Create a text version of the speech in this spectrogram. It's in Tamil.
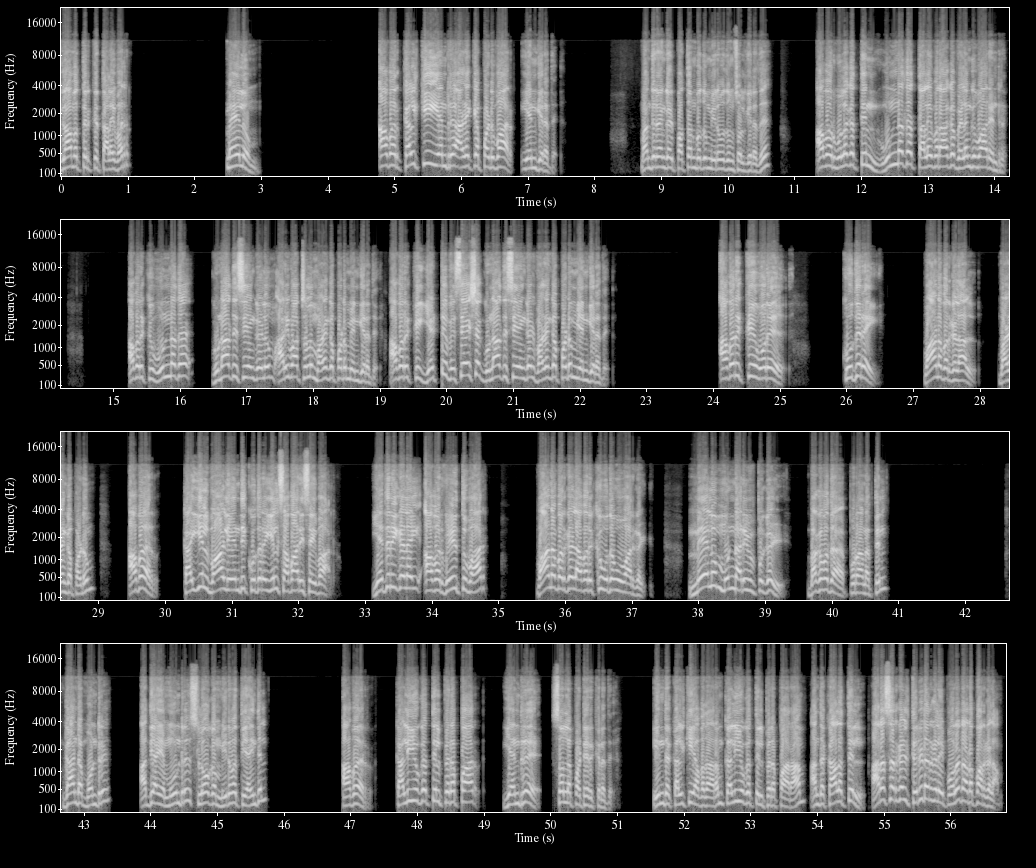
கிராமத்திற்கு தலைவர். மேலும் அவர் கல்கி என்று அழைக்கப்படுவார் என்கிறது. மந்திரங்கள் பத்தொன்பதும் இருபதும் சொல்கிறது அவர் உலகத்தின் உன்னத தலைவராக விளங்குவார் என்று. அவருக்கு உன்னத குணாதிசயங்களும் அறிவாற்றலும் வழங்கப்படும் என்கிறது. அவருக்கு எட்டு விசேஷ குணாதிசயங்கள் வழங்கப்படும் என்கிறது. அவருக்கு ஒரு குதிரை வானவர்களால் வழங்கப்படும். அவர் கையில் வாள் ஏந்தி குதிரையில் சவாரி செய்வார். எதிரிகளை அவர் வீழ்த்துவார். வானவர்கள் அவருக்கு உதவுவார்கள். மேலும் முன் அறிவிப்புகள் பகவத புராணத்தில் காண்டம் ஒன்று அத்தியாயம் மூன்று ஸ்லோகம் இருபத்தி ஐந்தில் அவர் கலியுகத்தில் பிறப்பார் என்று சொல்லப்பட்டிருக்கிறது. இந்த கல்கி அவதாரம் கலியுகத்தில் பிறப்பாராம். அந்த காலத்தில் அரசர்கள் திருடர்களைப் போல நடப்பார்களாம்.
